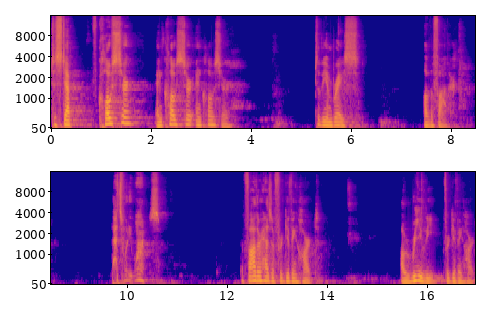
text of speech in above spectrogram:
to step closer and closer and closer to the embrace of the Father. That's what He wants. The Father has a forgiving heart, a really forgiving heart,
